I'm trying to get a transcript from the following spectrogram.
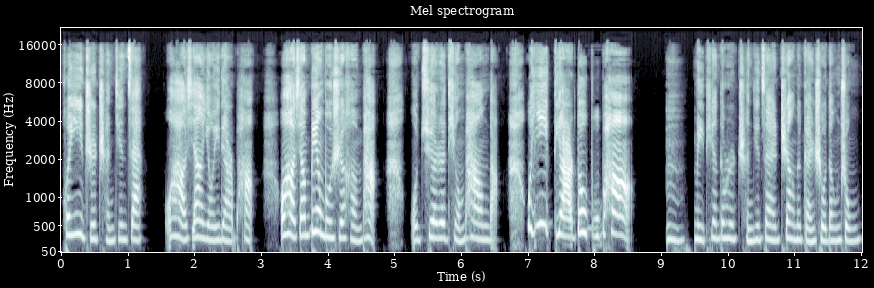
会一直沉浸在？”我好像有一点胖，我好像并不是很胖，我确实挺胖的，我一点儿都不胖。嗯，每天都是沉浸在这样的感受当中。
